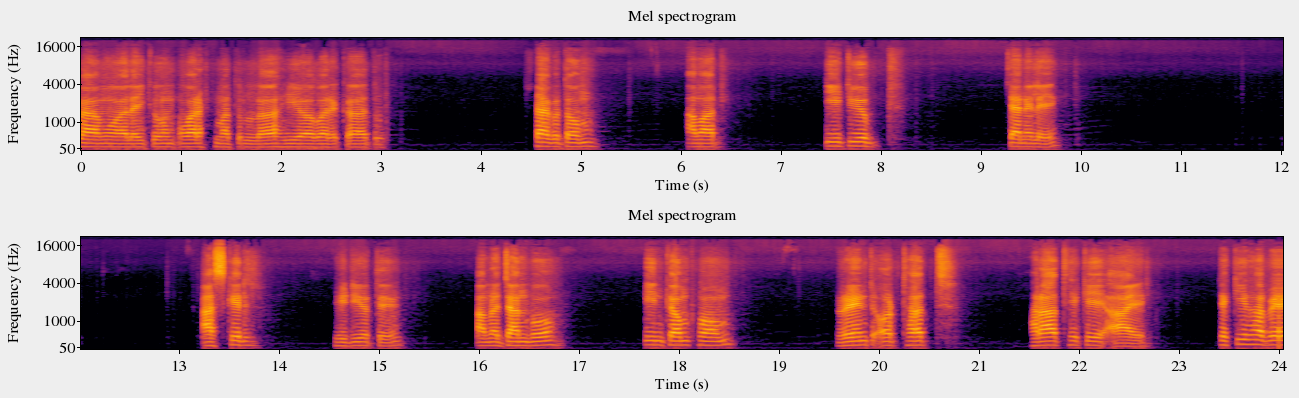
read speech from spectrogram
আসসালামু আলাইকুম ওয়ারহমতুল্লাহি ওয়াবারাকাত স্বাগতম আমার ইউটিউব চ্যানেলে। আজকের ভিডিওতে আমরা জানব ইনকাম ফ্রম রেন্ট অর্থাৎ ভাড়া থেকে আয়। এটা কীভাবে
